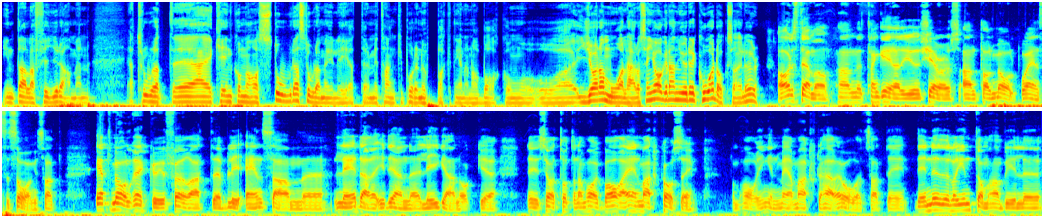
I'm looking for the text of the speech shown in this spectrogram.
Inte alla fyra men jag tror att eh, Kane kommer ha stora, stora möjligheter med tanke på den uppbackningen han har bakom och, och göra mål här. Och sen jagar han ju rekord också, eller hur? Ja, det stämmer. Han tangerade ju Sherrers antal mål på en säsong så att ett mål räcker ju för att eh, bli ensam eh, ledare i den eh, ligan och det är ju så att Tottenham har ju bara en match på sig. De har ingen mer match det här året så att det, det är nu eller inte om han vill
